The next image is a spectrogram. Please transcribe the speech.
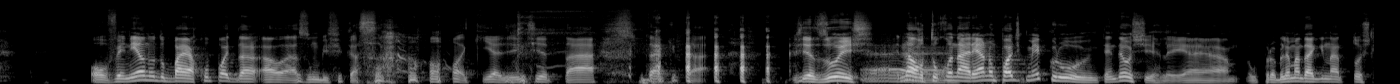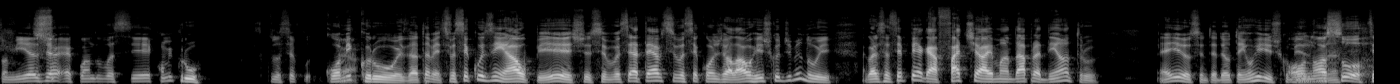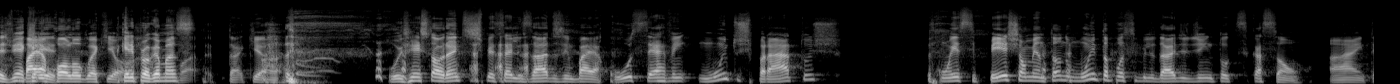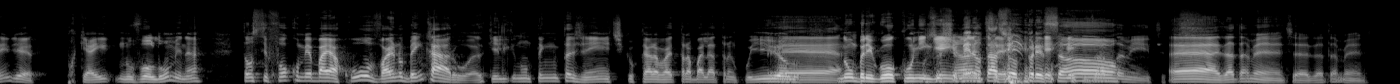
O veneno do baiacu pode dar a, a zumbificação. Aqui a gente tá, tá que tá. Jesus. É... Não, o tucunaré não pode comer cru, entendeu, Shirley? É, o problema da gnatostomia é, quando você come cru. Você come é. cru, exatamente. Se você cozinhar o peixe, se você até se você congelar, o risco diminui. Agora, se você pegar, fatiar e mandar para dentro, é isso, entendeu? Tem o um risco. Ó, mesmo, o nosso né? Vocês baiacólogo aqui, ó. Aquele programa. Tá aqui, ó. Os restaurantes especializados em baiacu servem muitos pratos com esse peixe, aumentando muito a possibilidade de intoxicação. Ah, entendi. Porque aí no volume, né? Então, se for comer baiacu, vai no bem caro. Aquele que não tem muita gente, que o cara vai trabalhar tranquilo, é... não brigou com ninguém. O antes, não tá sob pressão. exatamente. É, exatamente, é, exatamente.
